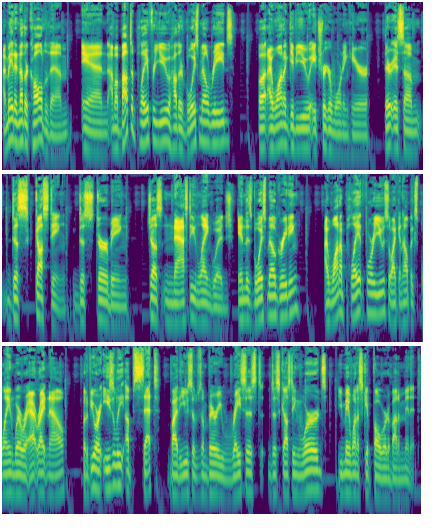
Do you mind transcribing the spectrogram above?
I made another call to them, and I'm about to play for you how their voicemail reads, but I want to give you a trigger warning here. There is some disgusting, disturbing, just nasty language in this voicemail greeting. I want to play it for you so I can help explain where we're at right now. But if you are easily upset by the use of some very racist, disgusting words, you may want to skip forward about a minute.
